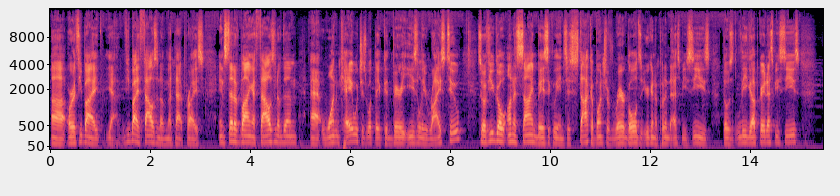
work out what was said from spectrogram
uh, or if you buy, yeah, if you buy a thousand of them at that price, instead of buying a thousand of them at 1K, which is what they could very easily rise to. So if you go unassigned basically and just stock a bunch of rare golds that you're going to put into SBCs, those league upgrade SBCs,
